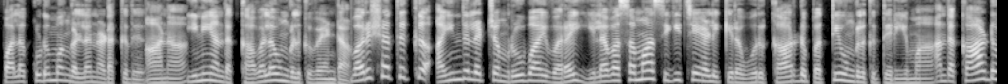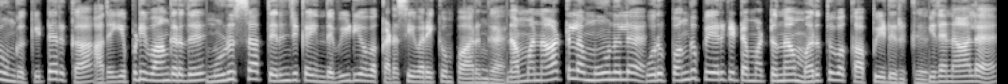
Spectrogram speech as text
பல குடும்பங்கள்ல நடக்குது. ஆனா இனி அந்த கவலை உங்களுக்கு வேண்டாம். வருஷத்துக்கு ஐந்து லட்சம் ரூபாய் வரை இலவசமா சிகிச்சை அளிக்கிற ஒரு கார்டு பத்தி உங்களுக்கு தெரியுமா? அந்த கார்டு உங்க கிட்ட இருக்கா? அதை எப்படி வாங்குறது? முழுசா தெரிஞ்சுக்க இந்த வீடியோவை கடைசி வரைக்கும் பாருங்க. நம்ம நாட்டுல மூணுல ஒரு பங்கு பேர்கிட்ட மட்டும்தான் மருத்துவ காப்பீடு இருக்கு. இதனால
